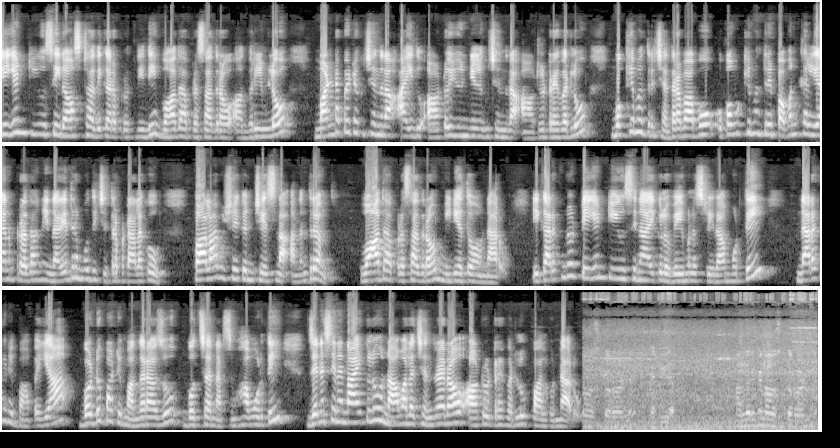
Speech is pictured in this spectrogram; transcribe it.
టీఎన్టీయూసీ రాష్ట్ర అధికార ప్రతినిధి వాదా ప్రసాదరావు ఆధ్వర్యంలో మండపేటకు చెందిన ఐదు ఆటో యూనియన్లకు చెందిన ఆటో డ్రైవర్లు ముఖ్యమంత్రి చంద్రబాబు ఉప ముఖ్యమంత్రి పవన్ కళ్యాణ్ ప్రధాని నరేంద్ర మోదీ చిత్రపటాలకు పాలాభిషేకం చేసిన అనంతరం వాదా ప్రసాదరావు మీడియాతో ఉన్నారు. ఈ కార్యక్రమంలో టీఎన్టీయూసీ నాయకులు వేముల శ్రీరామూర్తి నరగిరి బాపయ్య బొడ్డుపాటి మంగరాజు బొత్స నరసింహమూర్తి జనసేన నాయకులు నామల చంద్రరావు ఆటో డ్రైవర్లు పాల్గొన్నారు. అందరికీ నమస్కారం అండి.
